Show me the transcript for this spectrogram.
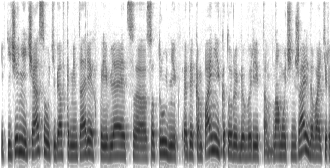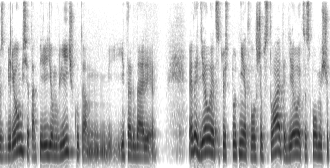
И в течение часа у тебя в комментариях появляется сотрудник этой компании, который говорит, там, нам очень жаль, давайте разберемся, там, перейдем в личку там, и так далее. Это делается, то есть тут нет волшебства, это делается с помощью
